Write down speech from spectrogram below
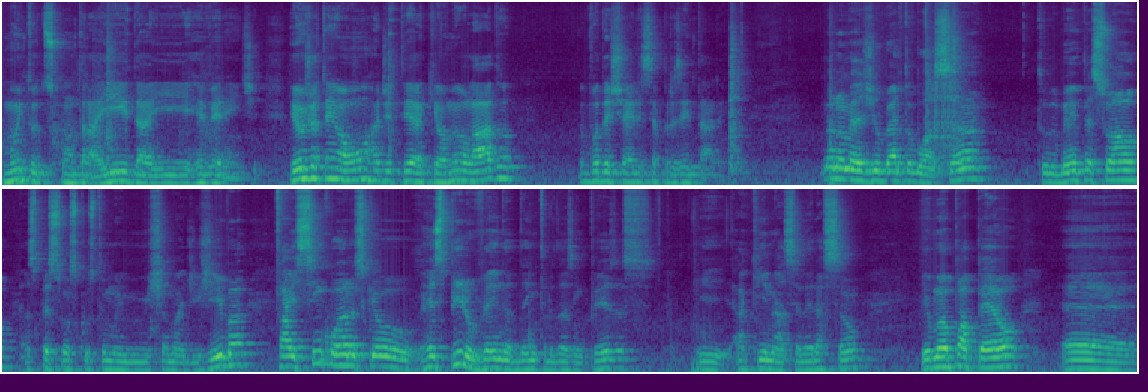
muito descontraída e reverente. Eu já tenho a honra de ter aqui ao meu lado, eu vou deixar eles se apresentarem. Meu nome é Gilberto Boassan, tudo bem pessoal? As pessoas costumam me chamar de Giba. Faz cinco anos que eu respiro venda dentro das empresas e aqui na aceleração. E o meu papel é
